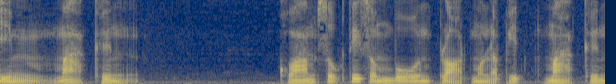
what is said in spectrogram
อิ่มมากขึ้น ความสุขที่สมบูรณ์ปลอดมลพิษมากขึ้น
